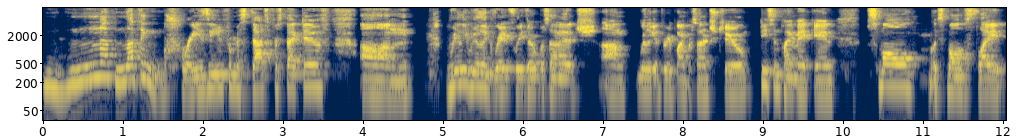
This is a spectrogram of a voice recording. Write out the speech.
No, nothing crazy from a stats perspective. Um, really, really great free throw percentage. Um, really good three point percentage too. Decent playmaking. Small, like small, slight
